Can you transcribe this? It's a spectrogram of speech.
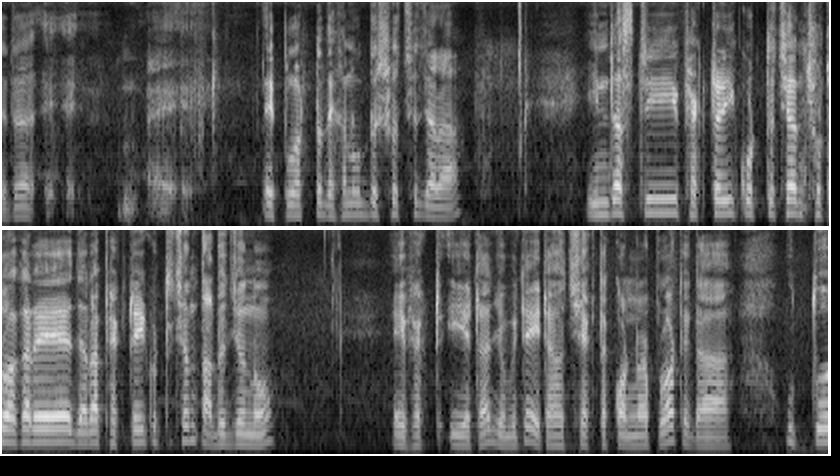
এটা এই প্লটটা দেখানোর উদ্দেশ্য হচ্ছে যারা ইন্ডাস্ট্রি ফ্যাক্টরি করতে চান, ছোটো আকারে যারা ফ্যাক্টরি করতে চান, তাদের জন্য এই ফ্যাক্টরি ইয়েটা, জমিটা, এটা হচ্ছে একটা কর্নার প্লট এটা উত্তর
